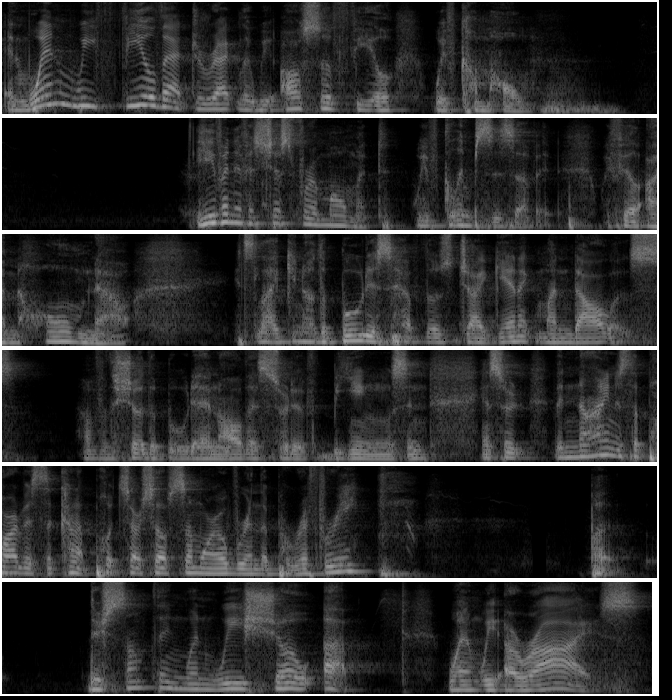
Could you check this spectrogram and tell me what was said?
And when we feel that directly, we also feel we've come home. Even if it's just for a moment, we have glimpses of it. We feel, I'm home now. It's like, you know, the Buddhists have those gigantic mandalas of the show the Buddha and all this sort of beings. And, and so the nine is the part of us that kind of puts ourselves somewhere over in the periphery. but there's something when we show up, when we arise,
